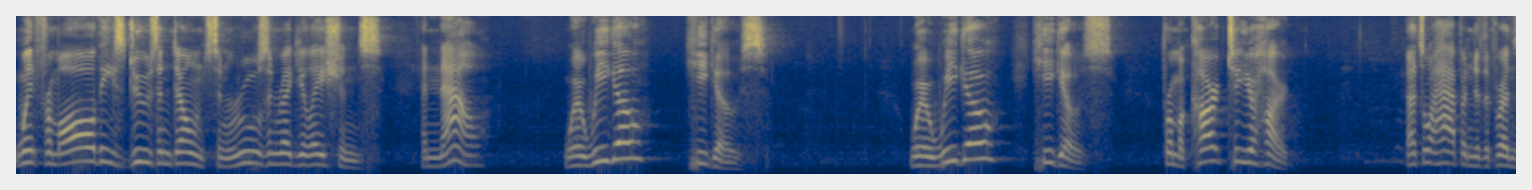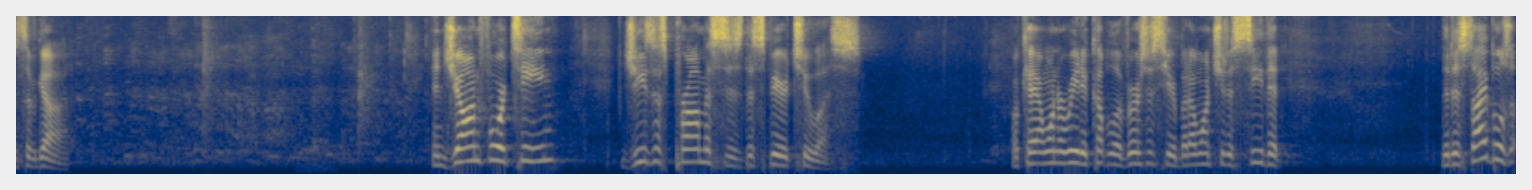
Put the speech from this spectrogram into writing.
went from all these do's and don'ts and rules and regulations, and now where we go, he goes. Where we go, he goes. From a cart to your heart. That's what happened to the presence of God. In John 14, Jesus promises the Spirit to us. Okay, I want to read a couple of verses here, but I want you to see that the disciples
